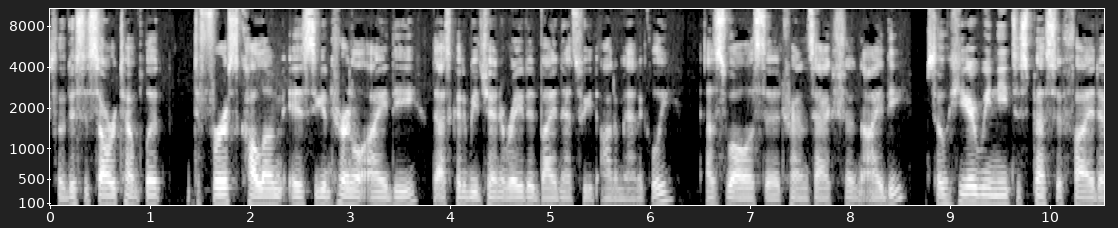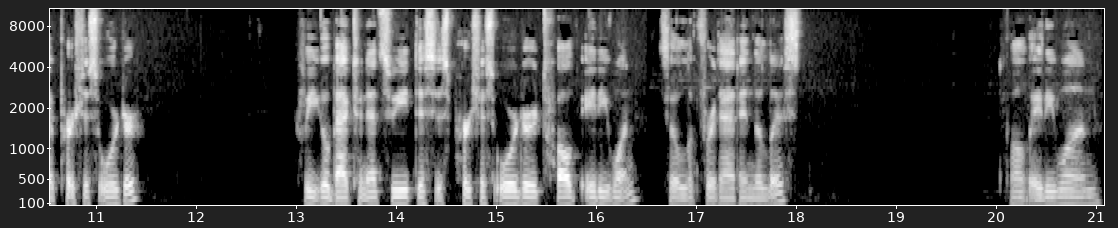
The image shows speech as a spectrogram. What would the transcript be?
So this is our template. The first column is the internal ID that's going to be generated by NetSuite automatically as well as the transaction ID. So here we need to specify the purchase order. If we go back to NetSuite, this is purchase order 1281. So look for that in the list. 1281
